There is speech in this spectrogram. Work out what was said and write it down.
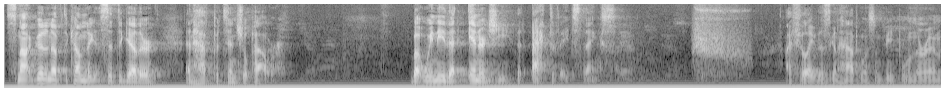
It's not good enough to come to sit together and have potential power. But we need that energy that activates things. I feel like this is going to happen with some people in the room.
